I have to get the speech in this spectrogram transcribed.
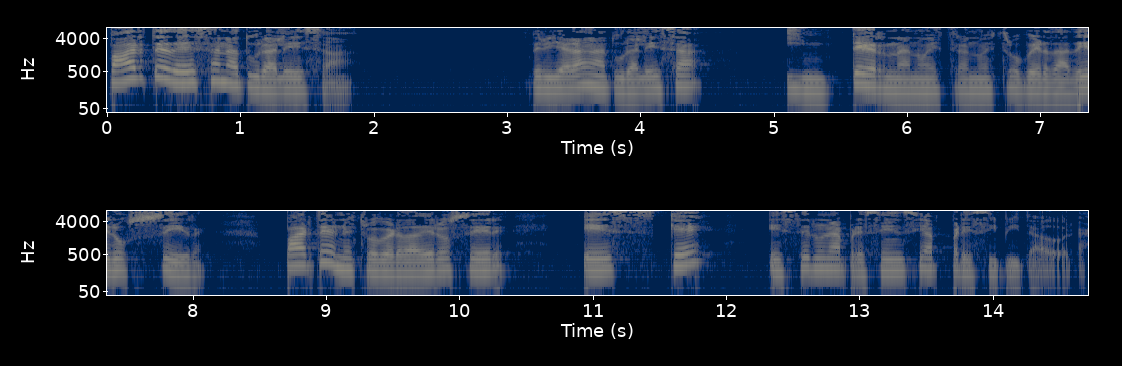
parte de esa naturaleza pero ya la naturaleza interna nuestra, nuestro verdadero ser, parte de nuestro verdadero ser es que es ser una presencia precipitadora.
